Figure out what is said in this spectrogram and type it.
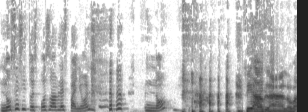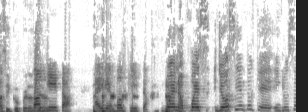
no sé si tu esposo habla español. ¿No? sí habla lo básico, pero... Poquito. Ahí bien poquito. Bueno, pues yo siento que incluso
